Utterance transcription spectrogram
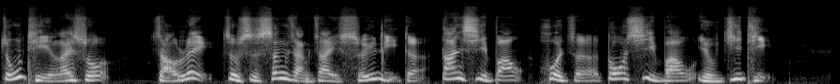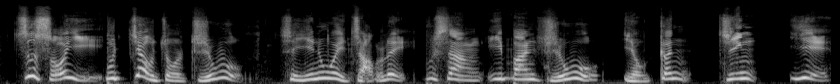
总体来说，藻类就是生长在水里的单细胞或者多细胞有机体。之所以不叫做植物，是因为藻类不像一般植物有根、茎、叶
